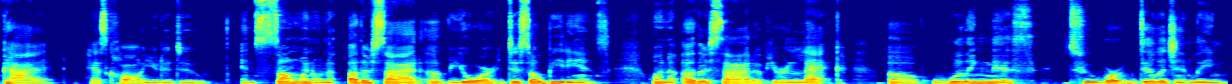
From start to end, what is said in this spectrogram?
God has called you to do. And someone on the other side of your disobedience, on the other side of your lack of willingness to work diligently,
